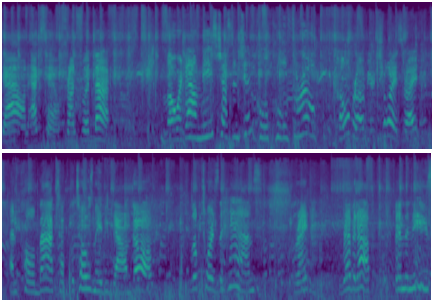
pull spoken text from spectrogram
down, exhale, front foot back. Lower down, knees, chest, and chin. Pull, pull through. Cobra of your choice, right? And pull back, tuck the toes, maybe down dog. Look towards the hands, right? Rev it up, bend the knees,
